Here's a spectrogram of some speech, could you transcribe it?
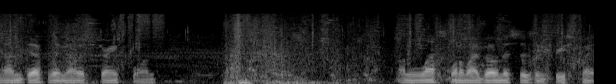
And I'm definitely not a strength one. Unless one of my bonuses increased my...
